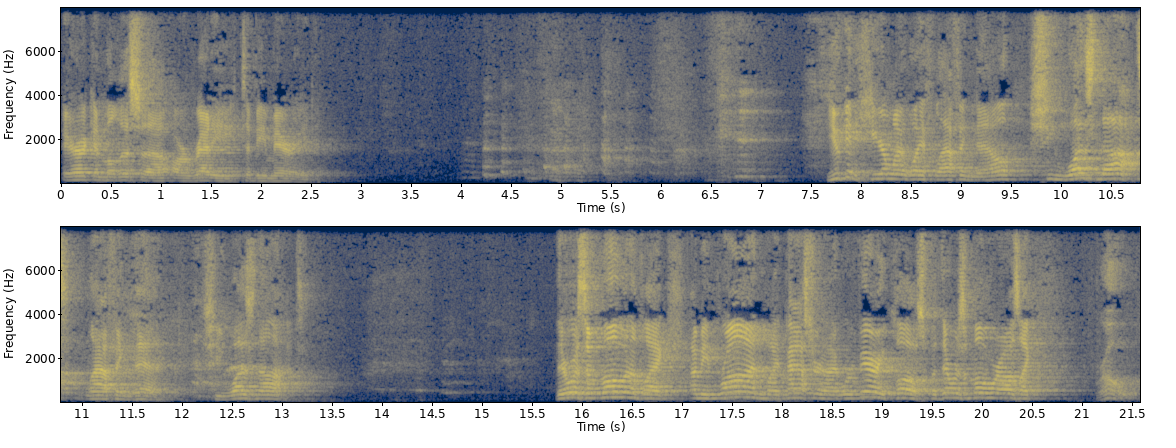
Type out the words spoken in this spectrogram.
Erick and Melissa are ready to be married. You can hear my wife laughing now. She was not laughing then. She was not. There was a moment of like, I mean, Ron, my pastor, and I were very close, but there was a moment where I was like, bro,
